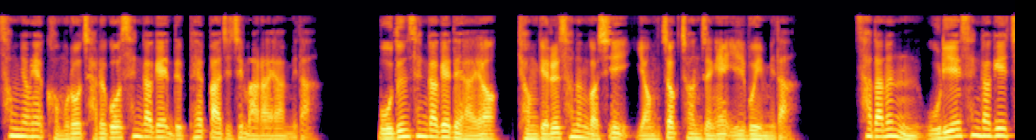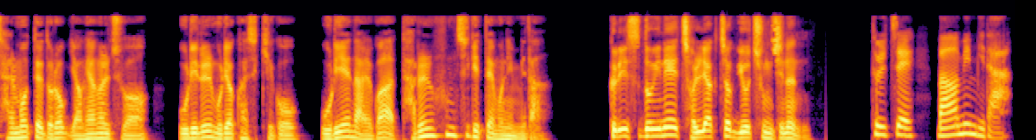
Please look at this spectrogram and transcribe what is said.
성령의 검으로 자르고 생각의 늪에 빠지지 말아야 합니다. 모든 생각에 대하여 경계를 서는 것이 영적 전쟁의 일부입니다. 사단은 우리의 생각이 잘못되도록 영향을 주어 우리를 무력화시키고 우리의 날과 달을 훔치기 때문입니다. 그리스도인의 전략적 요충지는 둘째, 마음입니다.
